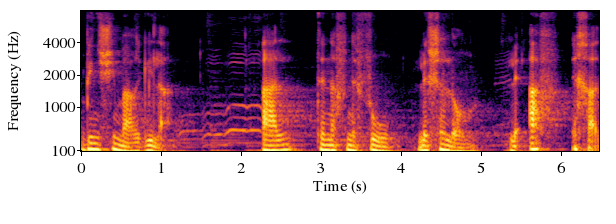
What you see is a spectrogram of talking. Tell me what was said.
בנשימה רגילה. אל תנפנפו לשלום. לאף אחד.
